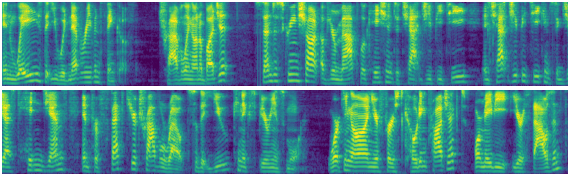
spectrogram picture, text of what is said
in ways that you would never even think of. Traveling on a budget? Send a screenshot of your map location to ChatGPT, and ChatGPT can suggest hidden gems and perfect your travel route so that you can experience more working on your first coding project, or maybe your thousandth,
